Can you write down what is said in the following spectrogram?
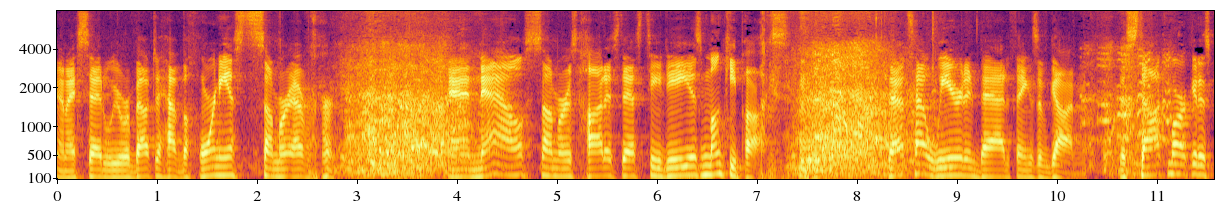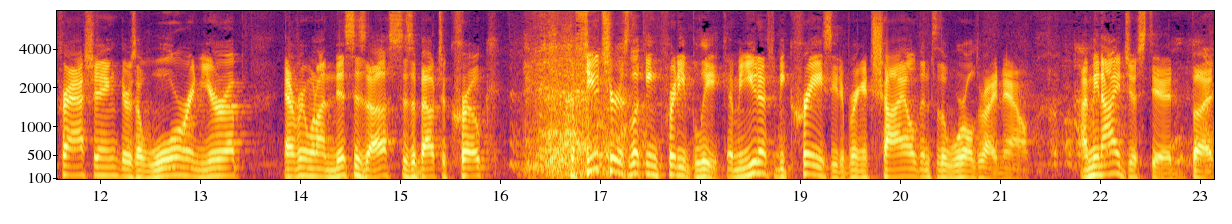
and I said we were about to have the horniest summer ever. and now, summer's hottest STD is monkeypox. That's how weird and bad things have gotten. The stock market is crashing, there's a war in Europe, everyone on This Is Us is about to croak. The future is looking pretty bleak. I mean, you'd have to be crazy to bring a child into the world right now. I mean, I just did, but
